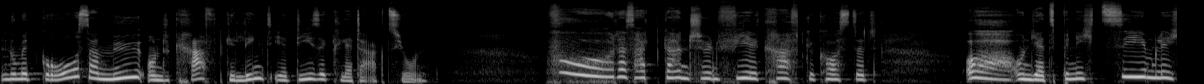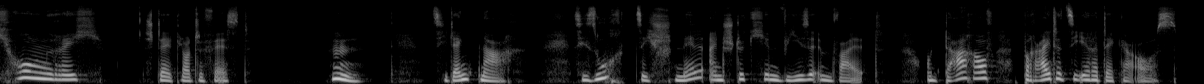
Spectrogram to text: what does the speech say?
Nur mit großer Mühe und Kraft gelingt ihr diese Kletteraktion. Puh, das hat ganz schön viel Kraft gekostet. Oh, und jetzt bin ich ziemlich hungrig, stellt Lotte fest. Hm, sie denkt nach. Sie sucht sich schnell ein Stückchen Wiese im Wald und darauf breitet sie ihre Decke aus.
